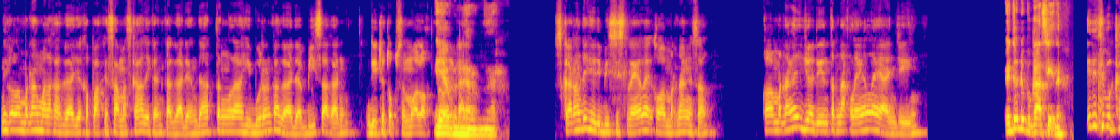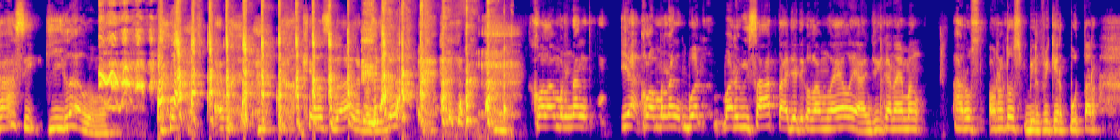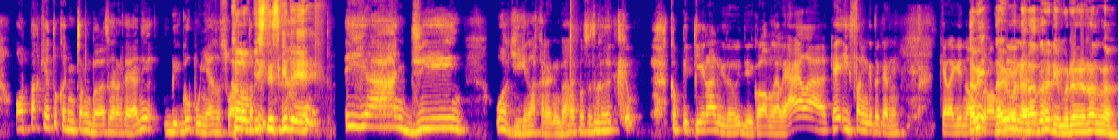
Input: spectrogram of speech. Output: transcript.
Ini kolam renang malah kagak aja kepake sama sekali kan. Kagak ada yang dateng lah. Hiburan kagak ada bisa kan. Ditutup semua lockdown Iya kan. benar benar. sekarang dia jadi bisnis lele kolam renang ya Sal. Kolam renangnya jadiin ternak lele anjing. Itu di Bekasi tuh. ini di Bekasi. Gila loh chaos banget kolam renang ya kolam renang buat pariwisata jadi kolam lele anjing karena emang harus orang tuh berpikir putar otaknya tuh kenceng banget sekarang kayak ini gue punya sesuatu Kalau tapi- bisnis gitu ya. Iya anjing Wah gila keren banget Maksud gue ke- kepikiran gitu Di kolam lele lah Kayak iseng gitu kan Kayak lagi Tapi nongkrong tapi aja menurut kan. lo nih, menurut lo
